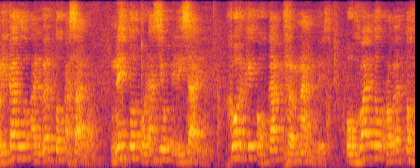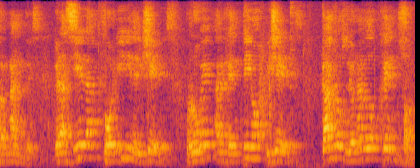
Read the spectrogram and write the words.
Ricardo Alberto Casano, Néstor Horacio Elizari, Jorge Oscar Fernández, Osvaldo Roberto Fernández, Graciela Folini de Villeres, Rubén Argentino Villeres, Carlos Leonardo Henson,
